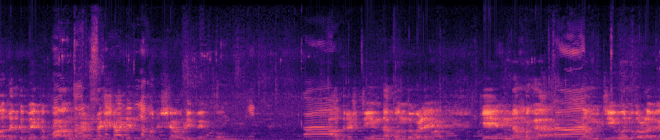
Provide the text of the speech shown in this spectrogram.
ಬದುಕಬೇಕಪ್ಪ ಅಂದ್ರೆ ನಶಾದಿಂದ ಮನುಷ್ಯ ಉಳಿಬೇಕು. ಆ ದೃಷ್ಟಿಯಿಂದ ಬಂಧುಗಳೇ ಏ ನಮಗ ನಮ್ಮ ಜೀವನದೊಳಗ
